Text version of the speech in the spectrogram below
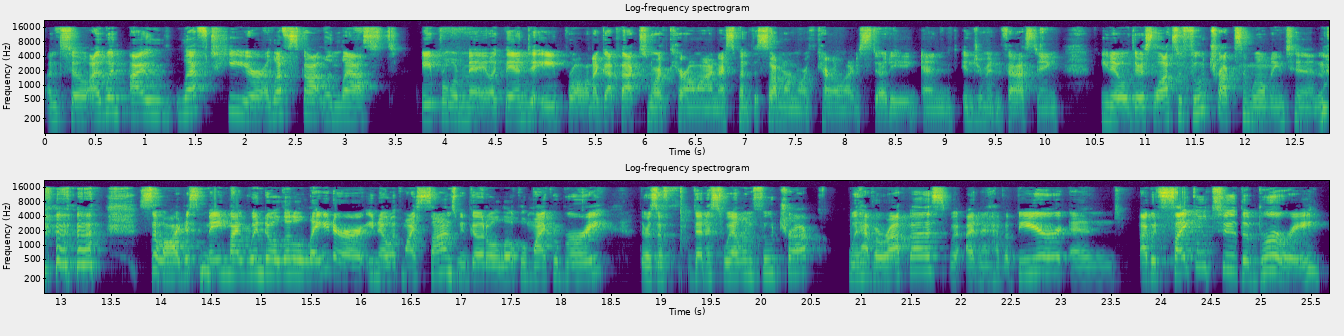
until I went. I left here. I left Scotland last April or May, like the end of April, and I got back to North Carolina. I spent the summer in North Carolina studying and intermittent fasting. You know, there's lots of food trucks in Wilmington. so I just made my window a little later, you know, with my sons. We'd go to a local microbrewery. There's a Venezuelan food truck we have arepas and I have a beer and I would cycle to the brewery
